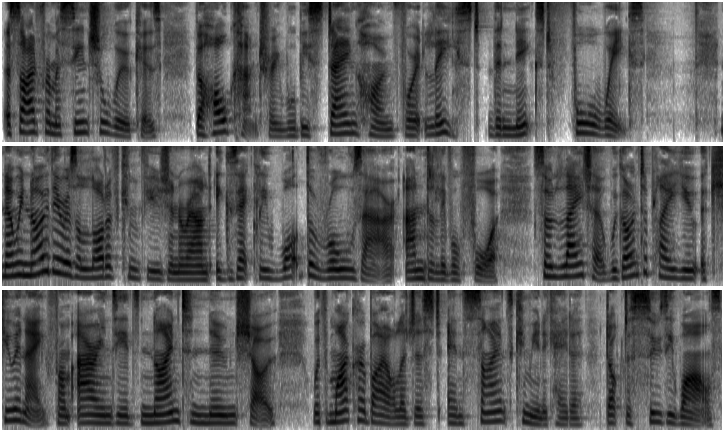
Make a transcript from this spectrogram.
Aside from essential workers, the whole country will be staying home for at least the next four weeks now we know there is a lot of confusion around exactly what the rules are under level 4. So later we're going to play you a Q&A from RNZ's 9 to noon show with microbiologist and science communicator Dr. Siouxsie Wiles.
